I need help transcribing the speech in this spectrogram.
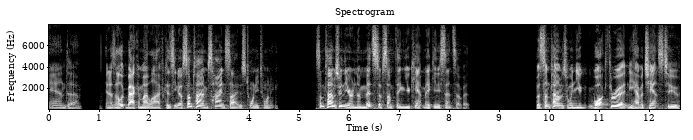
And, uh, and as I look back in my life, because you know, sometimes hindsight is 2020. Sometimes when you're in the midst of something, you can't make any sense of it. but sometimes when you walk through it and you have a chance to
